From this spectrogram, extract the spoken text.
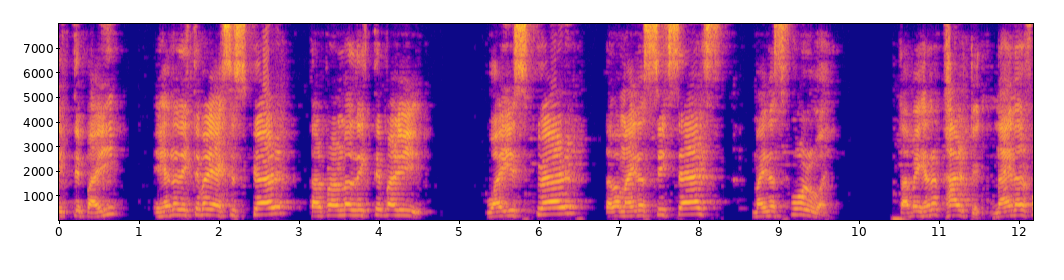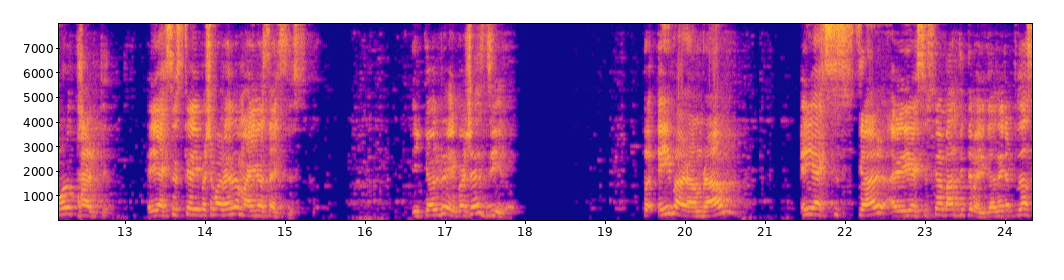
দেখতে পাই, এখানে দেখতে পারি এক্স স্কোয়ার তারপর আমরা দেখতে পারি ওয়াই স্কোয়ার তারপর minus six X minus four Y তারপর এখানে থার্টিন নাইন আর ফোর থার্টিন এই স্কোয়ার এই পাশে পাঠালে মাইনাস স্কোয়ার ইকুয়াল টু এই পাশে জিরো তো এইবার আমরা এই এক্স স্কোয়ার আর এই এক্স স্কোয়ার বাদ দিতে পারি, কারণ এটা প্লাস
